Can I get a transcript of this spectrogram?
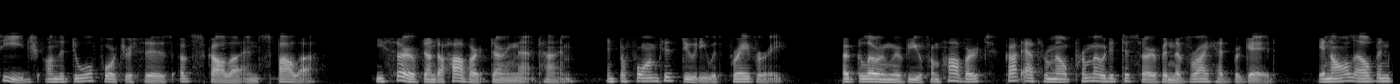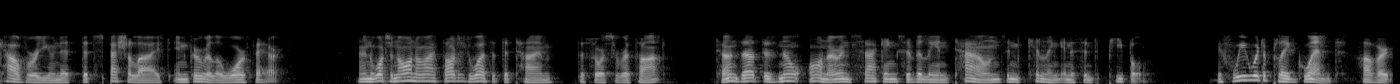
siege on the dual fortresses of Skala and Spala. He served under Havart during that time, and performed his duty with bravery. A glowing review from Havart got Ethramel promoted to serve in the Vrihedd Brigade, an all-elven cavalry unit that specialized in guerrilla warfare. And what an honor I thought it was at the time, the sorcerer thought. Turns out there's no honor in sacking civilian towns and killing innocent people. If we were to play Gwent, Havart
